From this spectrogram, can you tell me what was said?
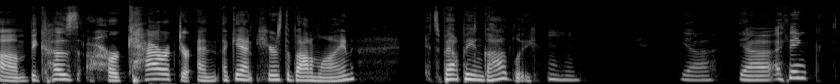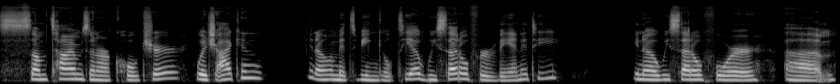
Um, because her character and again, here's the bottom line, it's about being godly. hmm Yeah. Yeah. I think sometimes in our culture, which I can, you know, admit to being guilty of, we settle for vanity. You know, we settle for, um,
